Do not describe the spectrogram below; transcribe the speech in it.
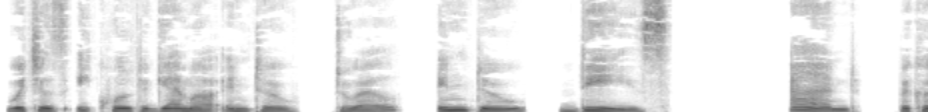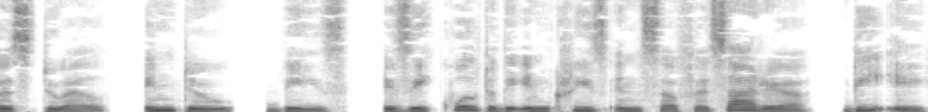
which is equal to gamma into 2L into Ds. And, because 2L into Ds is equal to the increase in surface area, dA,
